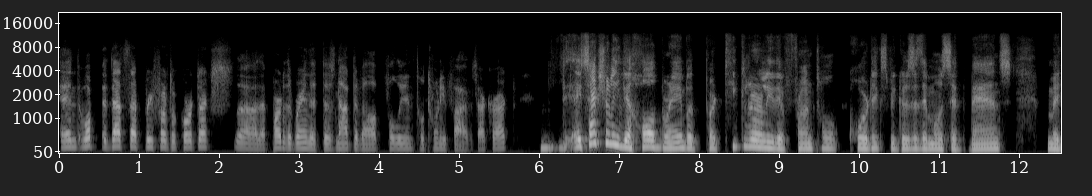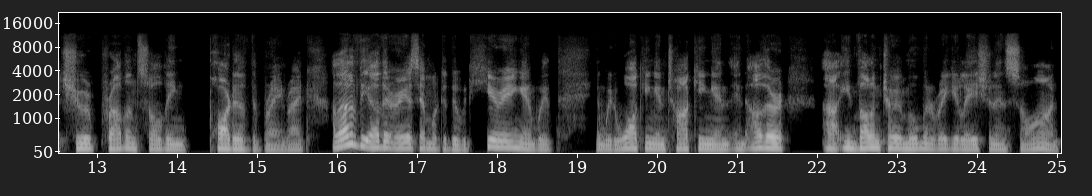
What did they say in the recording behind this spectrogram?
And what that's that prefrontal cortex, uh, that part of the brain that does not develop fully until 25. Is that correct? It's actually the whole brain, but particularly the frontal cortex because it's the most advanced, mature problem solving part of the brain, right? A lot of the other areas have more to do with hearing and with and with walking and talking and, and other uh, involuntary movement regulation and so on.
